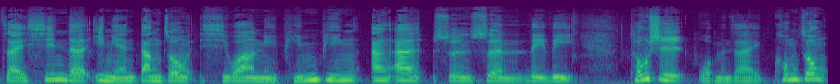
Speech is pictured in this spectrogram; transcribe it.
在新的一年当中，希望你平平安安、顺顺利利。同时，我们在空中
